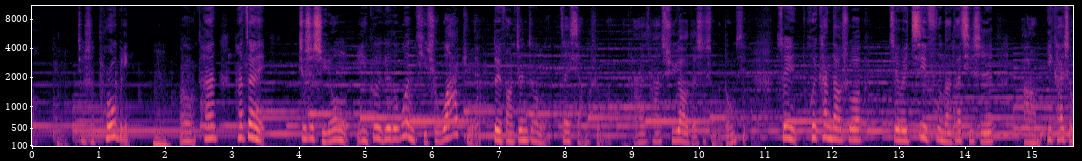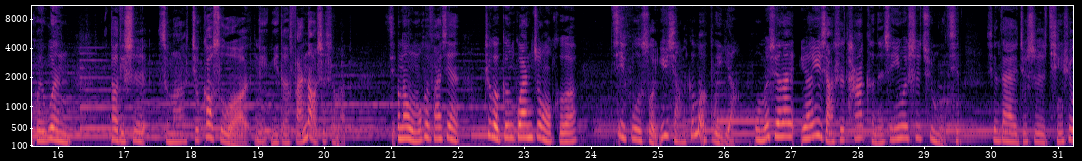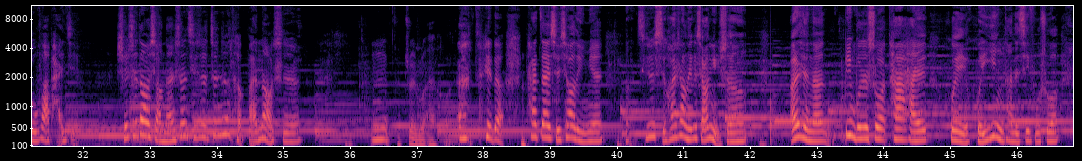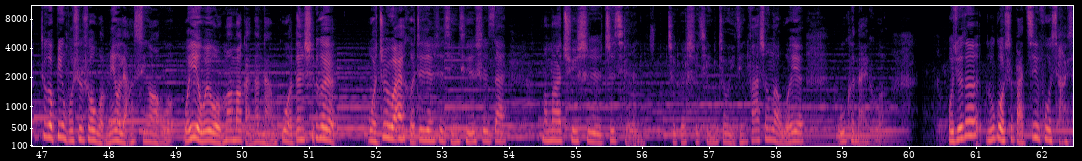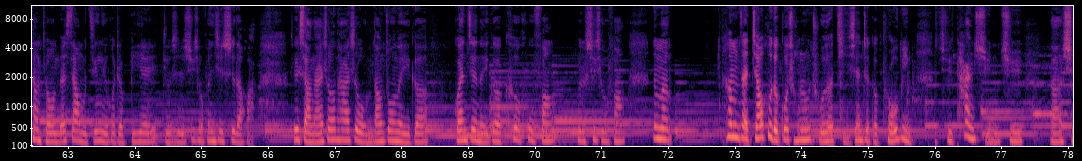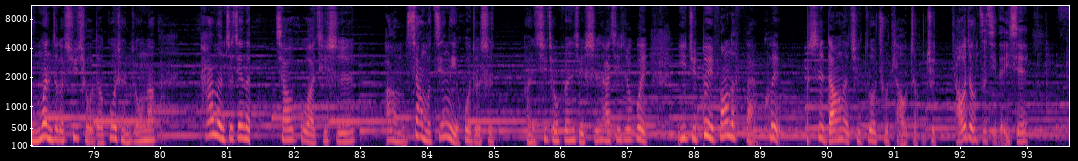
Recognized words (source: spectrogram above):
就是 probing，嗯。嗯，他他在就是使用一个一个的问题去挖掘对方真正在想什么，他他需要的是什么东西，所以会看到说这位继父呢，他其实啊、一开始会问到底是什么，就告诉我你你的烦恼是什么。结果呢，我们会发现这个跟观众和继父所预想的根本不一样。我们原来原来预想是他可能是因为失去母亲，现在就是情绪无法排解。谁知道小男生其实真正的烦恼是，嗯，坠入爱河对的，他在学校里面，呃其实喜欢上了一个小女生，而且呢，并不是说他还会回应他的继父说，这个并不是说我没有良心啊，我我也为我妈妈感到难过，但是这个我坠入爱河这件事情，其实是在妈妈去世之前，这个事情就已经发生了，我也无可奈何。我觉得，如果是把继父 想象成我们的项目经理或者 BA，就是需求分析师的话，这个小男生他是我们当中的一个关键的一个客户方或者需求方。那么他们在交互的过程中，除了体现这个 probing 去探寻、去呃询问这个需求的过程中呢，他们之间的交互啊，其实嗯，项目经理或者是嗯需求分析师，他其实会依据对方的反馈。适当的去做出调整，去调整自己的一些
